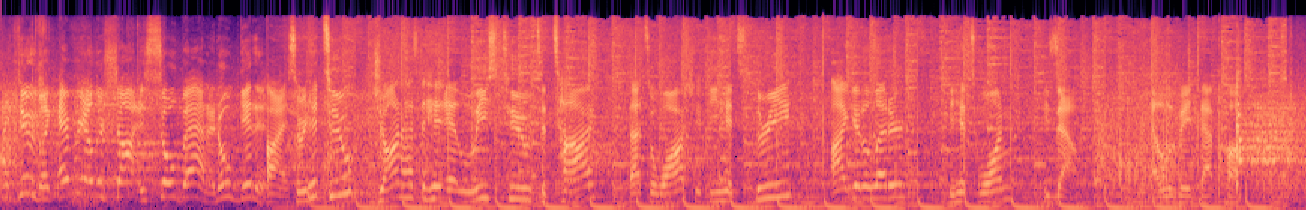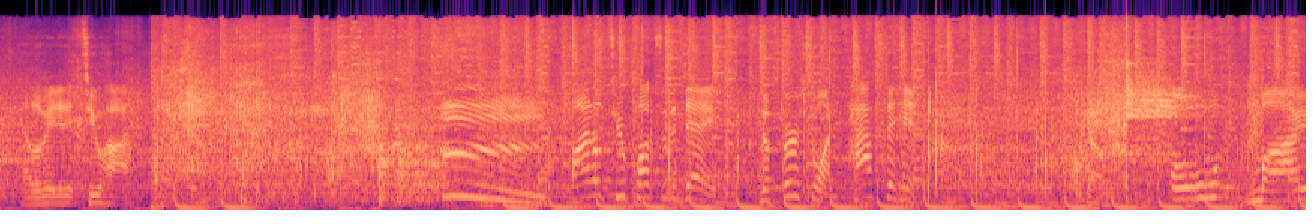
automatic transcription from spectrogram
I, dude, like every other shot is so bad, I don't get it. All right, so we hit two. John has to hit at least two to tie. That's a wash. If he hits three, I get a letter. If he hits one, he's out. Elevate that puck. Elevated it too high. Mmm. Final two pucks of the day. The first one has to hit. Go. Oh my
